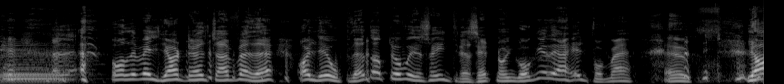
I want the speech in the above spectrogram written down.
Det er veldig artig at jeg føler alle har opplevd at du har vært så interessert noen gang i det jeg holder på med. Eh, ja,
